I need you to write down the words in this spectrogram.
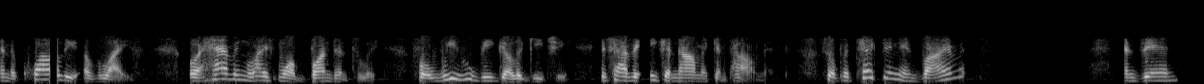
and the quality of life or having life more abundantly for we who be Gullah Geechee is having economic empowerment. So protecting the environment and then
